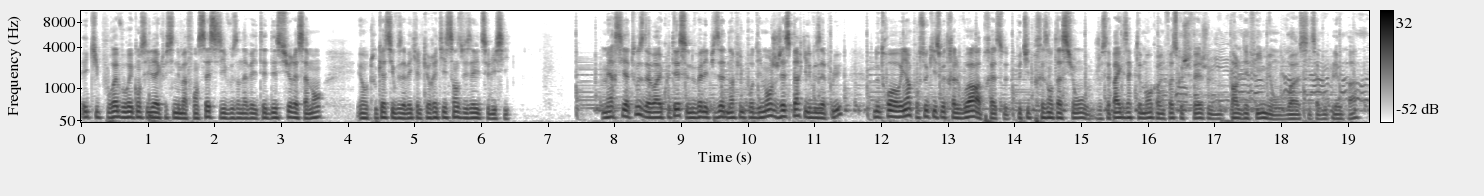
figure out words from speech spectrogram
et qui pourrait vous réconcilier avec le cinéma français si vous en avez été déçu récemment, et en tout cas si vous avez quelques réticences vis-à-vis de celui-ci. Merci à tous d'avoir écouté ce nouvel épisode d'un film pour dimanche, j'espère qu'il vous a plu. Nous trois rien pour ceux qui souhaiteraient le voir après cette petite présentation. Je sais pas exactement encore une fois ce que je fais, je parle des films et on voit si ça vous plaît ou pas.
